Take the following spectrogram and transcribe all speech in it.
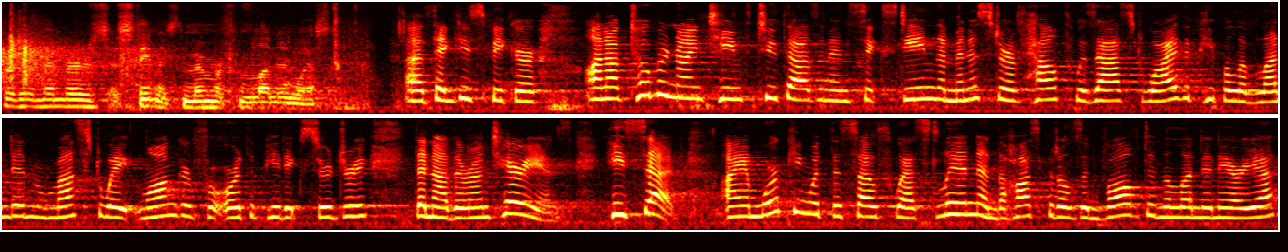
Further members' statements. The member from London West. Uh, thank you, Speaker. On October 19, 2016, the Minister of Health was asked why the people of London must wait longer for orthopaedic surgery than other Ontarians. He said, I am working with the Southwest LHIN and the hospitals involved in the London area,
